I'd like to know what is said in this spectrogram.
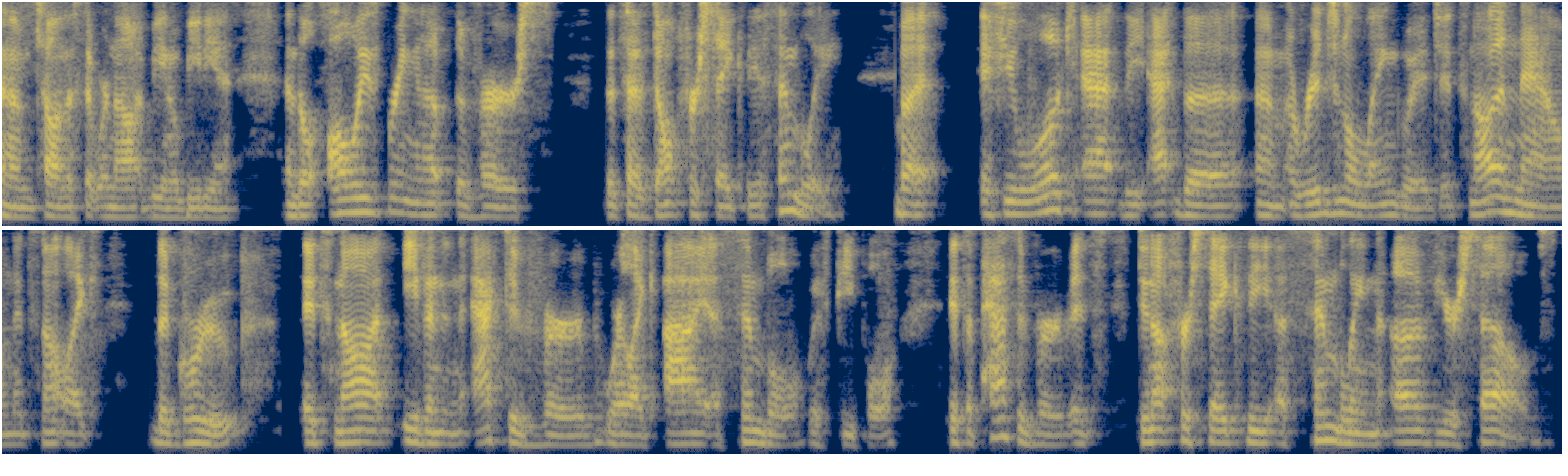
um, telling us that we're not being obedient, and they'll always bring up the verse that says, "Don't forsake the assembly." But if you look at the at the um, original language, it's not a noun. It's not like the group. It's not even an active verb where like I assemble with people. It's a passive verb. It's do not forsake the assembling of yourselves,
